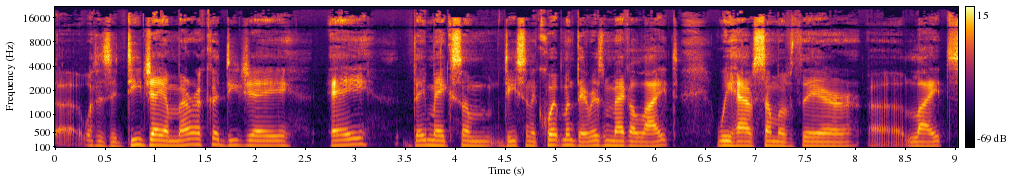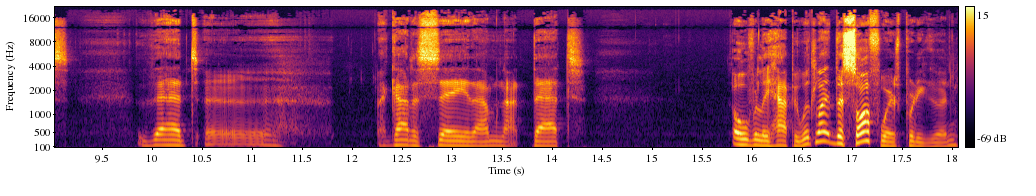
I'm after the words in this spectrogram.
uh, what is it? DJ America, DJ A. They make some decent equipment. There is Mega-Lite. We have some of their uh, lights that uh, I gotta say that I'm not that overly happy with. Like the software is pretty good.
